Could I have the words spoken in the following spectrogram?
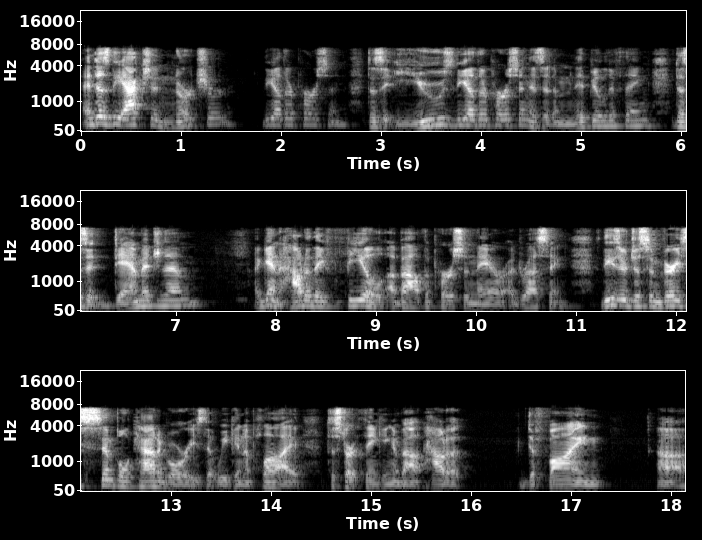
And does the action nurture the other person? Does it use the other person? Is it a manipulative thing? Does it damage them? Again, how do they feel about the person they are addressing? These are just some very simple categories that we can apply to start thinking about how to define uh,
